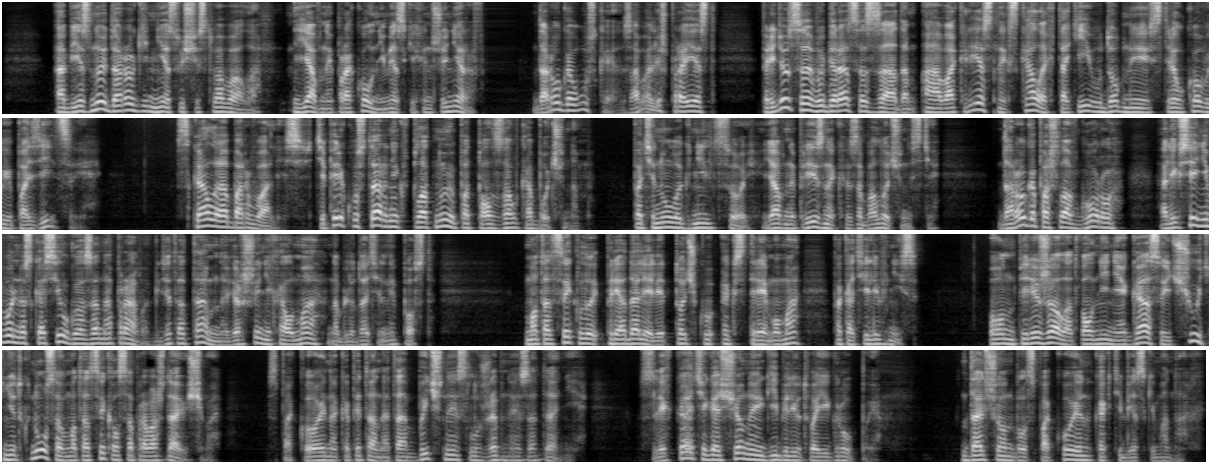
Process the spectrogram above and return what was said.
Объездной дороги не существовало, Явный прокол немецких инженеров. Дорога узкая, завалишь проезд. Придется выбираться задом, а в окрестных скалах такие удобные стрелковые позиции. Скалы оборвались. Теперь кустарник вплотную подползал к обочинам. Потянуло гнильцой, явный признак заболоченности. Дорога пошла в гору. Алексей невольно скосил глаза направо. Где-то там, на вершине холма, наблюдательный пост. Мотоциклы преодолели точку экстремума, покатили вниз. Он пережал от волнения газ и чуть не ткнулся в мотоцикл сопровождающего. «Спокойно, капитан, это обычное служебное задание. Слегка отягощенное гибелью твоей группы». Дальше он был спокоен, как тибетский монах.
